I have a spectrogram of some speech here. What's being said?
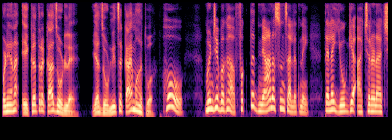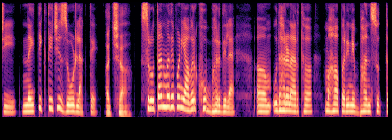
पण यांना एकत्र का जोडलंय? या जोडणीचं काय महत्त्व हो. म्हणजे बघा फक्त ज्ञान असून चालत नाही त्याला योग्य आचरणाची नैतिकतेची जोड लागते. अच्छा. स्रोतांमध्ये पण यावर खूप भर दिलाय. उदाहरणार्थ महापरिनिब्बान सुत्त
